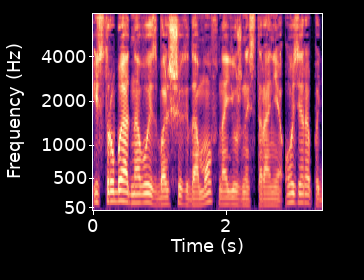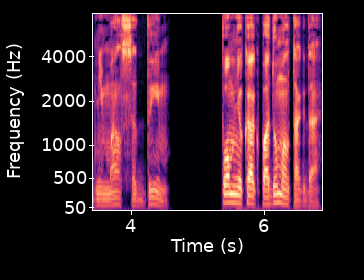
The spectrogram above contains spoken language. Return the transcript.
Из трубы одного из больших домов на южной стороне озера поднимался дым. Помню, как подумал тогда —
